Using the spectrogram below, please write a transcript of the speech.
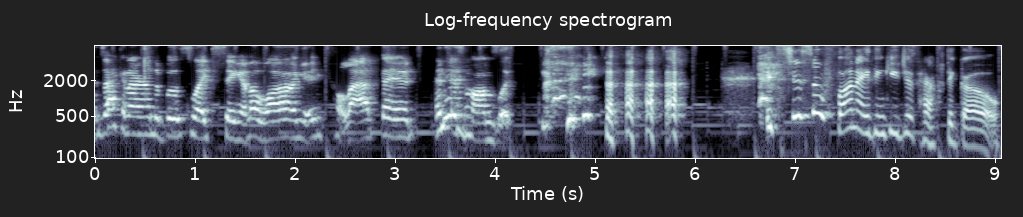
And Zach and I are in the booth like singing along and clapping. And his mom's like, it's just so fun. I think you just have to go.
